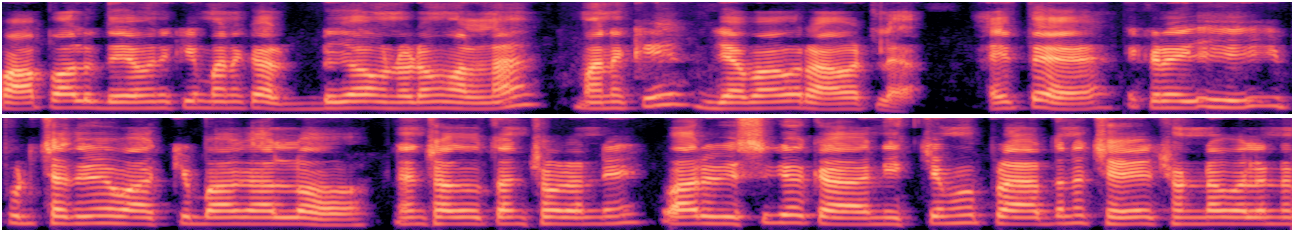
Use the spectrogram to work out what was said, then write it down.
పాపాలు దేవునికి మనకి అడ్డుగా ఉండడం వలన మనకి జవాబు రావట్లే. అయితే ఇక్కడ ఈ ఇప్పుడు చదివే వాక్య భాగాల్లో నేను చదువుతాను చూడండి. వారు విసుగక నిత్యము ప్రార్థన చేయుచుండవలని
